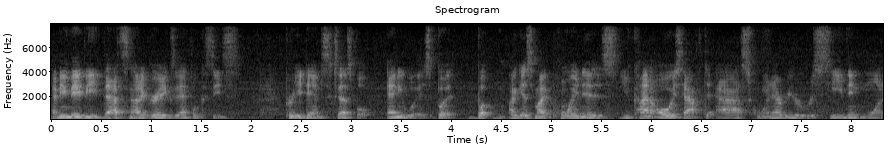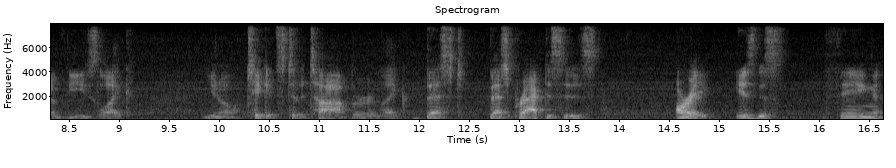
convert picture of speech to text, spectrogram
I mean, maybe that's not a great example because he's pretty damn successful, anyways. But but I guess my point is, you kind of always have to ask whenever you're receiving one of these like, you know, tickets to the top or like best best practices. All right, is this thing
